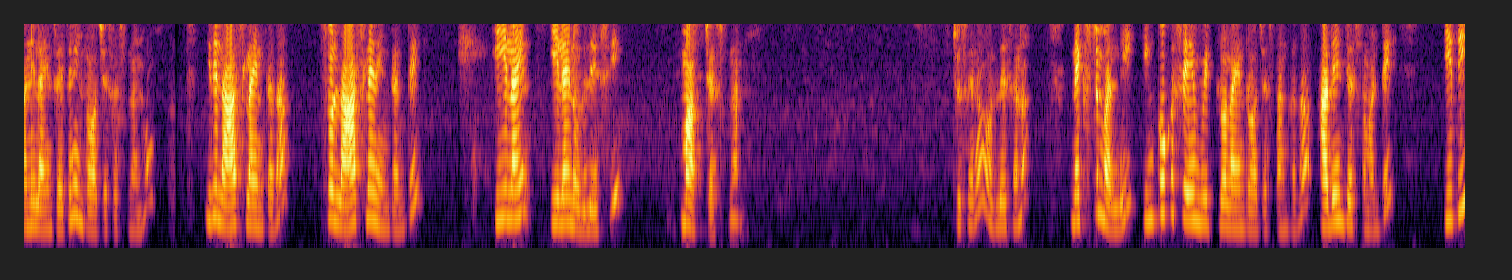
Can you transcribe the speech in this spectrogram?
అన్ని లైన్స్ అయితే నేను డ్రా చేసేస్తున్నాను. ఇది లాస్ట్ లైన్ కదా? సో లాస్ట్ లైన్ ఏంటంటే ఈ లైన్ ఈ లైన్ వదిలేసి మార్క్ చేస్తున్నాను. చూసారా? వదిలేసానా? నెక్స్ట్ మళ్ళీ ఇంకొక సేమ్ విట్లో లైన్ డ్రా చేస్తాం కదా అదేం చేస్తామంటే ఇది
